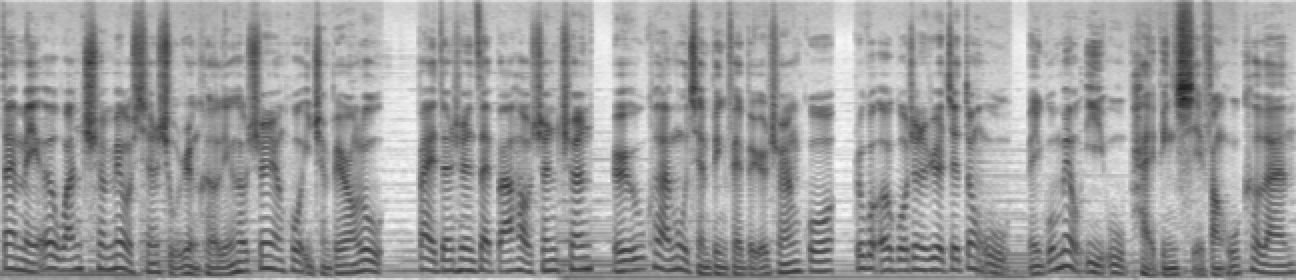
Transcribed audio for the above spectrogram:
但美俄完全没有签署任何联合宣言或议程备忘录。拜登甚至在八号声称，由于乌克兰目前并非北约成员国，如果俄国真的越界动武，美国没有义务派兵协防乌克兰。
